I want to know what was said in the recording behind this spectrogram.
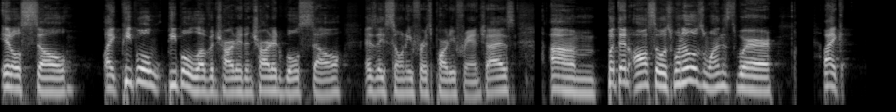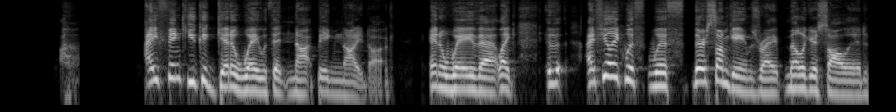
it'll sell. Like people, people love Uncharted. Uncharted will sell as a Sony first party franchise. Um, but then also it's one of those ones where, like, I think you could get away with it not being Naughty Dog in a way that, like, I feel like with with there's some games right, Metal Gear Solid,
